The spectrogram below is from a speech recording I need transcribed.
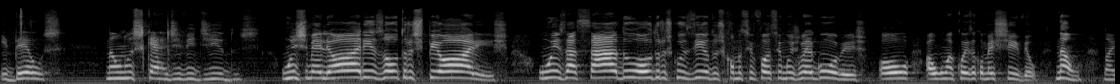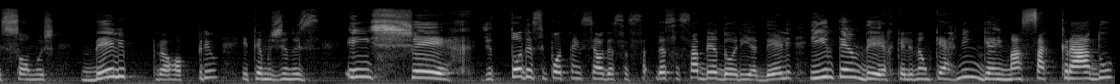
E Deus não nos quer divididos, uns melhores, outros piores, uns assados, outros cozidos, como se fôssemos legumes ou alguma coisa comestível. Não, nós somos dele próprio e temos de nos encher de todo esse potencial, dessa, dessa sabedoria dele e entender que ele não quer ninguém massacrado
